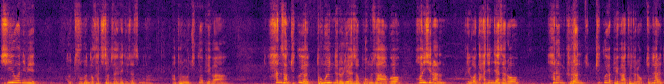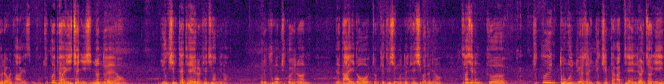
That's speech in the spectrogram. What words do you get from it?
시 의원님이 또 두 분도 같이 참석을 해주셨습니다. 앞으로 축구협회가 항상 축구 동호인들을 위해서 봉사하고 헌신하는 그리고 낮은 제사로 하는 그런 축구협회가 되도록 최선의 노력을 다하겠습니다. 축구협회가 2020년도에요. 60대 대회를 개최합니다. 우리 부곡 축구인은 이제 나이도 좀 드신 분들이 계시거든요. 사실은 그 축구인 동원 중에서 60대가 제일 열정이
